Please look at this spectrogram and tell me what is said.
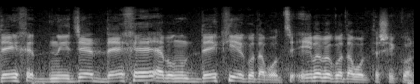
দেখে, নিজে দেখে এবং দেখিয়ে কথা বলছি। এইভাবে কথা বলতে শিখুন।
